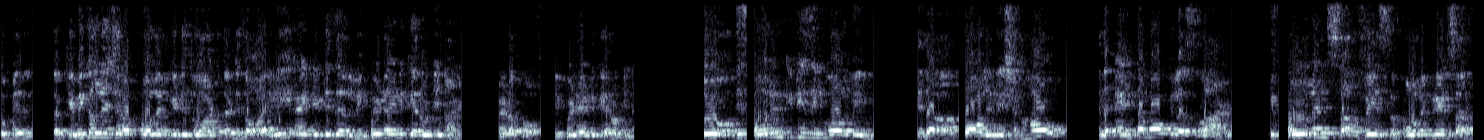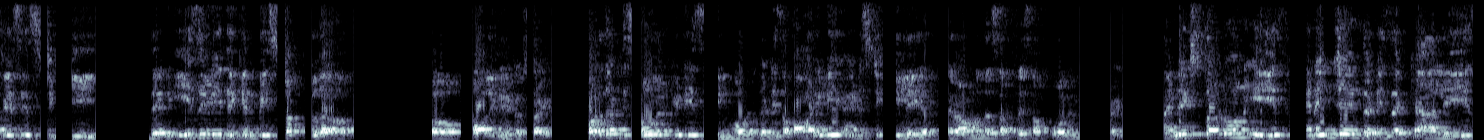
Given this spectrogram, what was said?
So the chemical nature of pollenkitt is what? That is oily and it is a lipid and carotenoid made up of lipid and carotenoid. So this pollenkitt is involving in the pollination. How? In the entomophilous plant, if pollen surface, pollen grain surface is sticky, then easily they can be stuck to the uh, pollinators, right? Further, this pollenkitt is involved, that is oily and sticky layer around the surface of pollen, right? And next third one is an enzyme that is a callase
